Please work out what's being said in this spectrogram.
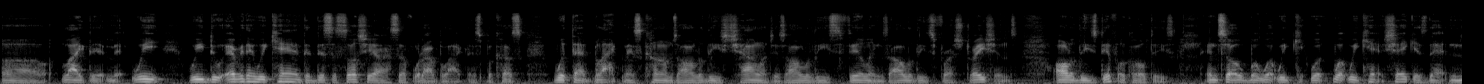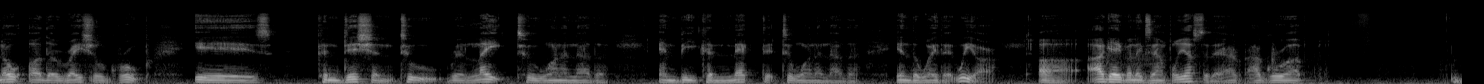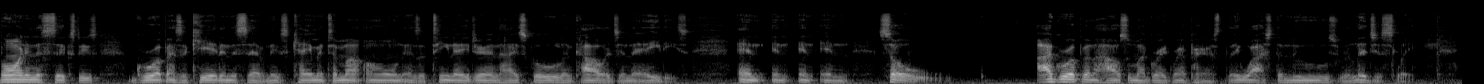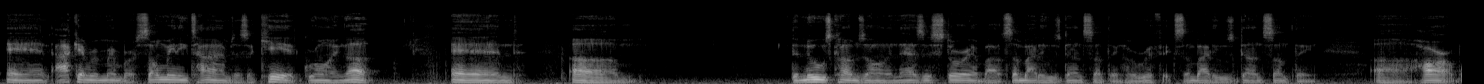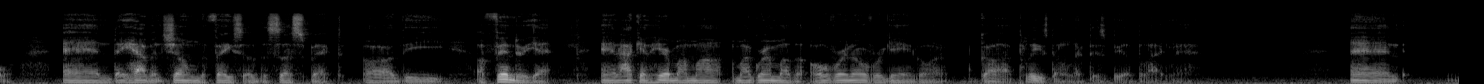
uh, like to admit. We we do everything we can to disassociate ourselves with our blackness because with that blackness comes all of these challenges, all of these feelings, all of these frustrations, all of these difficulties. And so, but what we what, what we can't shake is that no other racial group is conditioned to relate to one another and be connected to one another in the way that we are. Uh, I gave an example yesterday. I, I, grew up, born in the 60s, grew up as a kid in the 70s, came into my own as a teenager in high school and college in the 80s. And, and, and, and so I grew up in a house with my great grandparents. They watched the news religiously. And I can remember so many times as a kid growing up and um, the news comes on and there's this story about somebody who's done something horrific, somebody who's done something uh, horrible, and they haven't shown the face of the suspect or the offender yet. And I can hear my mom, my grandmother over and over again going, God, please don't let this be a black man. And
